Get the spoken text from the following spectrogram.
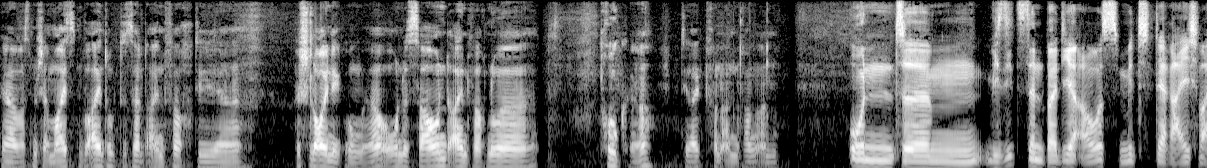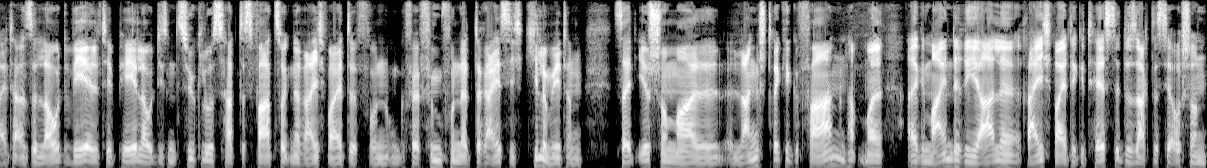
ja, was mich am meisten beeindruckt, ist halt einfach die Beschleunigung. Ja, ohne Sound, einfach nur Druck, ja, direkt von Anfang an. Und ähm, wie sieht's denn bei dir aus mit der Reichweite? Also laut WLTP, laut diesem Zyklus, hat das Fahrzeug eine Reichweite von ungefähr 530 Kilometern. Seid ihr schon mal Langstrecke gefahren und habt mal allgemeine reale Reichweite getestet? Du sagtest ja auch schon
